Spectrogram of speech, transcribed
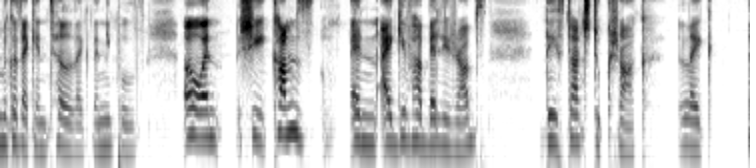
because I can tell, like the nipples. Oh, and she comes and I give her belly rubs, they start to crack. Like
